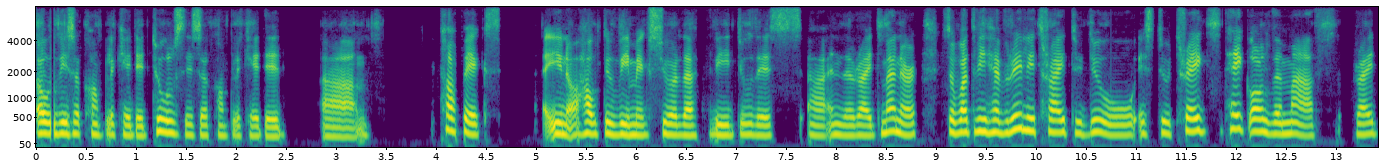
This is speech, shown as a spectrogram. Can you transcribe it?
oh, these are complicated tools, these are complicated um, topics you know how do we make sure that we do this uh, in the right manner? So what we have really tried to do is to take take all the math right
